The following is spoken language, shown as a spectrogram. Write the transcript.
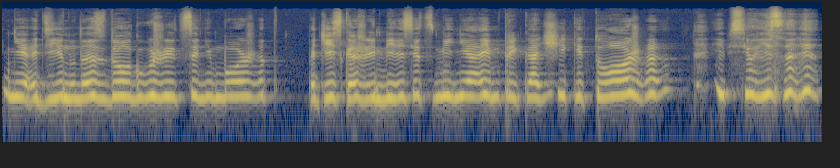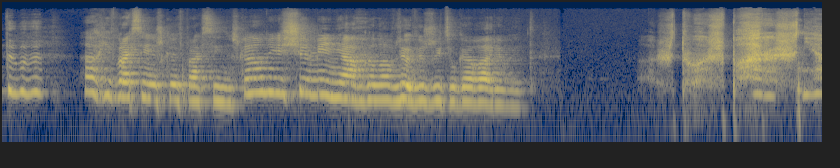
Ни один у нас долго ужиться не может. Почти, скажи, месяц меняем, приказчики тоже. И все из-за этого. Ах, Евпроксинюшка, Евпроксинюшка, он еще меня в Головлеве жить уговаривает. Что ж, барышня,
